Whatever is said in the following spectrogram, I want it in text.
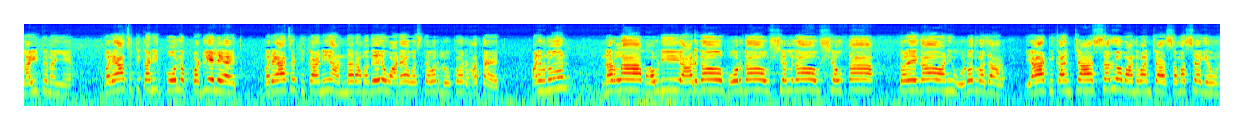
लाइट नाही आहे बऱ्याच ठिकाणी पोल पडलेले आहेत. बऱ्याच ठिकाणी अंधारामध्ये वाड्या वस्त्यावर लोक राहत आहेत. आणि म्हणून नरला भावडी आडगाव बोरगाव शेलगाव शेवता तळेगाव आणि ओढोद बाजार या ठिकाणच्या सर्व बांधवांच्या समस्या घेऊन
